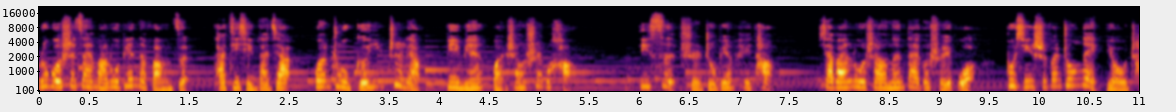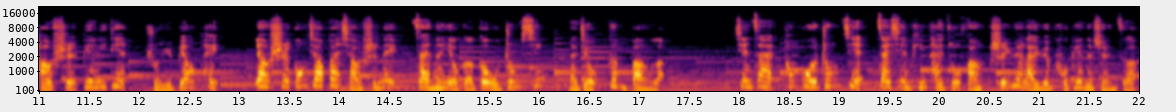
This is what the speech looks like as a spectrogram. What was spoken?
如果是在马路边的房子，她提醒大家关注隔音质量，避免晚上睡不好。第四是周边配套，下班路上能带个水果，步行十分钟内有超市、便利店，属于标配。要是公交半小时内再能有个购物中心，那就更棒了。现在通过中介在线平台租房是越来越普遍的选择，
